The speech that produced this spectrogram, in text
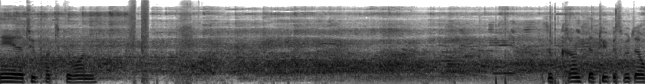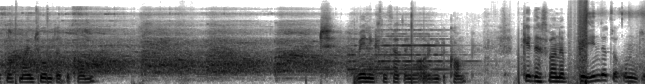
Nee, der Typ hat gewonnen. So krank der Typ ist, wird er auch noch meinen Turm da bekommen. Wenigstens hat er nur Orden bekommen. Okay, das war eine behinderte Runde.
